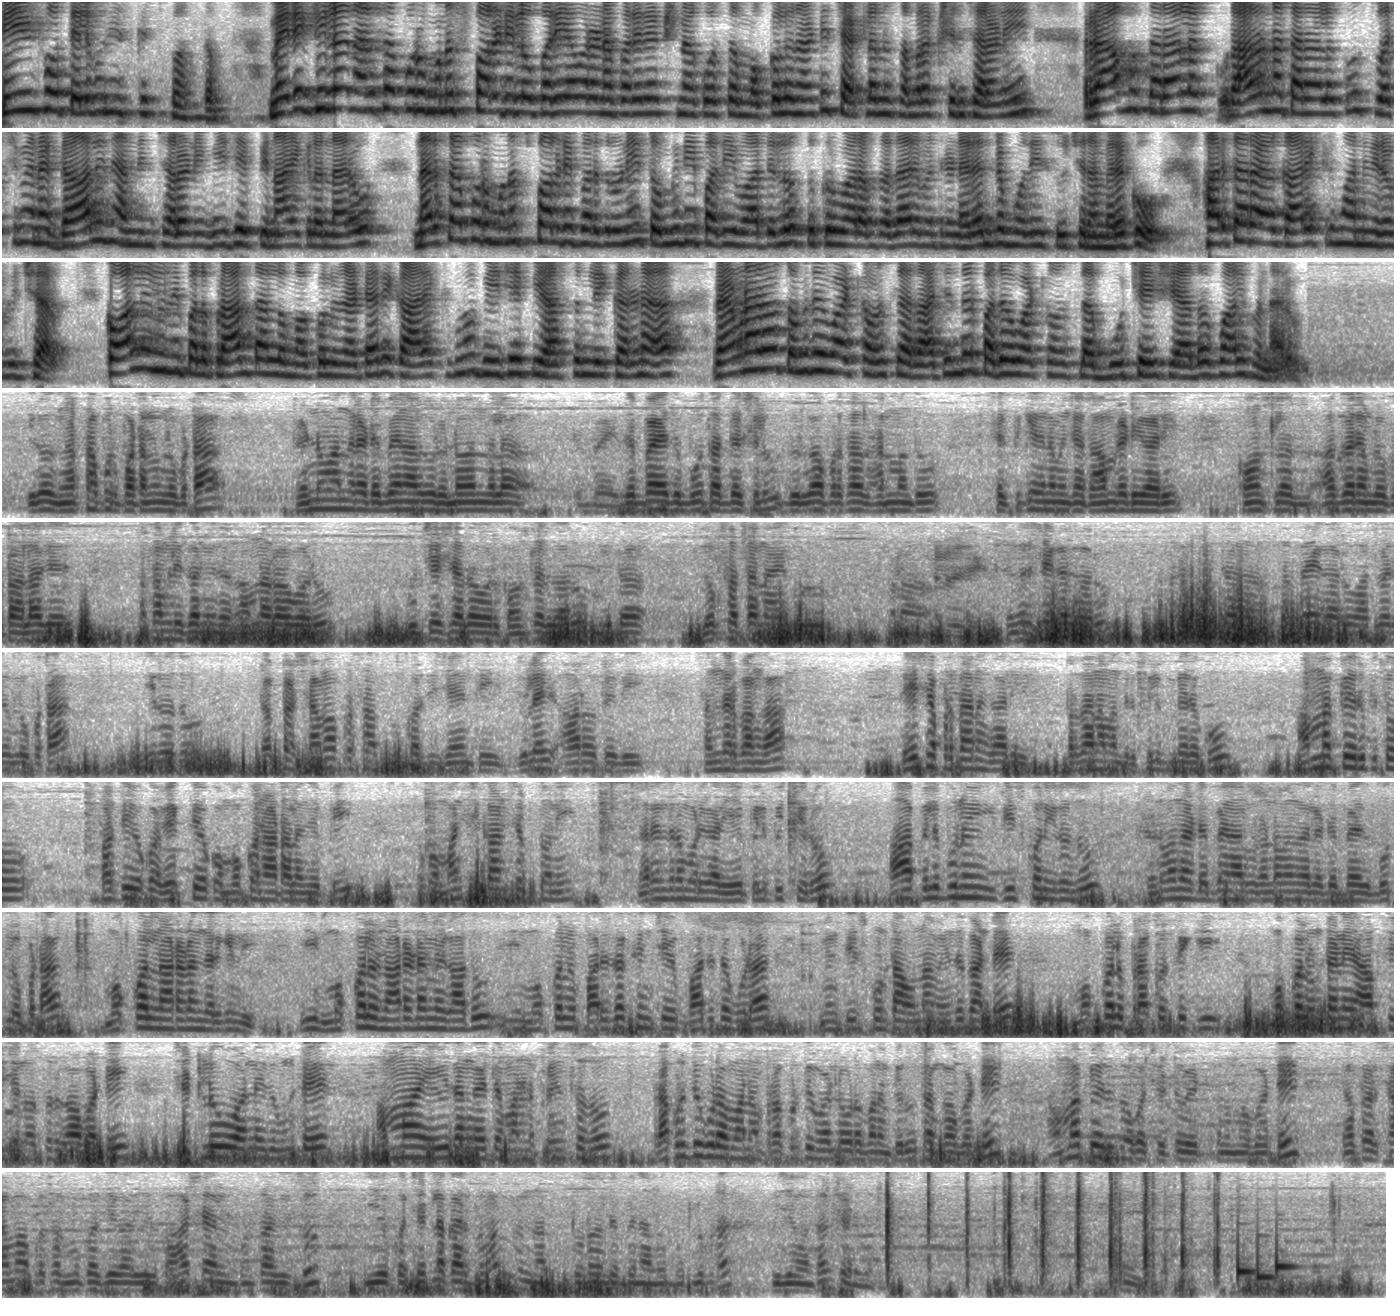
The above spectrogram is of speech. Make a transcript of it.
TV four Telugu న్యూస్కి స్వాగతం. మెదక్ జిల్లా నరసాపూర్ మున్సిపాలిటీలో పర్యావరణ పరిరక్షణ కోసం మొక్కలు నాటి చెట్లను సంరక్షించాలని రాము తరాలకు రానున్న తరాలకు స్వచ్ఛమైన గాలిని అందించాలని బీజేపీ నాయకులు అన్నారు. నరసాపూర్ మున్సిపాలిటీ పరిధిలోని తొమ్మిది పది వార్డులో శుక్రవారం ప్రధానమంత్రి నరేంద్ర మోదీ సూచన మేరకు హరితర కార్యక్రమాన్ని నిర్వహించారు. కాలనీలోని పలు ప్రాంతాల్లో మొక్కలు నాటారు. ఈ కార్యక్రమంలో బీజేపీ అసెంబ్లీకరణ రమణారావు తొమ్మిదో వార్డు కౌన్సిలర్ రాజేందర్ పదో వార్డు కౌన్సిలర్ బూచేష్ యాదవ్ పాల్గొన్నారు. ఈరోజు నర్సాపూర్ పట్టణంలో రెండు వందల డెబ్బై నాలుగు రెండు వందల డెబ్బై ఐదు బూత్ అధ్యక్షులు దుర్గాప్రసాద్ హనుమంతు శక్తి కేంద్రం నుంచి రామరెడ్డి గారి కౌన్సిలర్ ఆధ్వర్యంలో లోపల అలాగే అసెంబ్లీ కన్వీనర్ రమణారావు గారు బుచ్చేష్ యాదవ్ గారు కౌన్సిలర్ గారు మిగతా లోక్సత్తా నాయకుడు మన చంద్రశేఖర్ గారు మిగతా సత్తయ్య గారు ఆధ్వర్యంలో లోపల ఈరోజు డాక్టర్ శ్యామప్రసాద్ ముఖర్జీ జయంతి జూలై ఆరో తేదీ సందర్భంగా దేశ ప్రధాన గారి ప్రధానమంత్రి పిలుపు మేరకు అమ్మ పేరుతో ప్రతి ఒక్క వ్యక్తి ఒక మొక్క నాటాలని చెప్పి ఒక మంచి కాన్సెప్ట్తోని నరేంద్ర మోడీ గారు ఏ పిలిపించారు ఆ పిలుపుని తీసుకొని ఈరోజు రెండు వందల డెబ్బై నాలుగు రెండు వందల డెబ్బై ఐదు బూత్ లోపల మొక్కలు నాటడం జరిగింది. ఈ మొక్కలు నాటడమే కాదు ఈ మొక్కలను పరిరక్షించే బాధ్యత కూడా మేము తీసుకుంటా ఉన్నాం. ఎందుకంటే మొక్కలు ప్రకృతికి మొక్కలు ఉంటేనే ఆక్సిజన్ వస్తుంది కాబట్టి చెట్లు అనేది ఉంటే అమ్మ ఏ విధంగా అయితే మనల్ని పెంచుతుందో ప్రకృతి కూడా మనం ప్రకృతి వల్ల కూడా మనం పెరుగుతాం కాబట్టి అమ్మ పేరుతో ఒక చెట్టు పెడుతున్నాం కాబట్టి డాక్టర్ శ్యామాప్రసాద్ ముఖర్జీ గారి యొక్క ఆశయాలను కొనసాగిస్తూ ఈ యొక్క చెట్ల కార్యక్రమం మేము రెండు వందల డెబ్బై నాలుగు బుట్లు కూడా విజయవంతం చేయడం జరిగింది.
